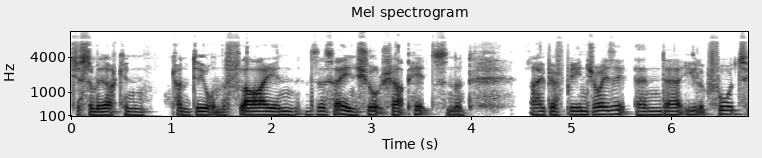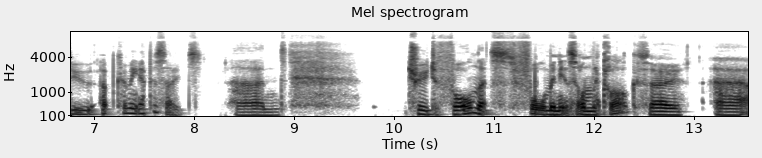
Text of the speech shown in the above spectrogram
just something I can kind of do on the fly and, as I say, in short, sharp hits. And I hope everybody enjoys it and uh, you look forward to upcoming episodes. And true to form. That's four minutes on the clock, so uh,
